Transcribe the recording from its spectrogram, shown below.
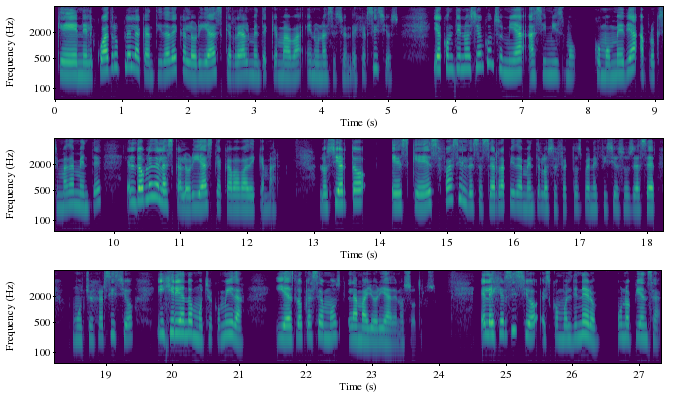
que en el cuádruple la cantidad de calorías que realmente quemaba en una sesión de ejercicios, y a continuación consumía a sí mismo como media aproximadamente el doble de las calorías que acababa de quemar. Lo cierto es que es fácil deshacer rápidamente los efectos beneficiosos de hacer mucho ejercicio ingiriendo mucha comida, y es lo que hacemos la mayoría de nosotros. El ejercicio es como el dinero. Uno piensa,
